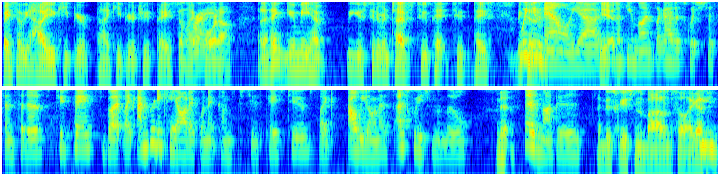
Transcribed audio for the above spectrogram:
basically how you keep your how you keep your toothpaste and like pour it out. And I think you and me have we use two different types of toothpaste. Toothpaste. we do now, yeah. It's Yeah. been a few months. Like I had to switch to sensitive toothpaste, but like I'm pretty chaotic when it comes to toothpaste tubes. Like I'll be honest, I squeeze from the middle. Yeah. That is not good. I do squeeze from the bottom, so like that's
